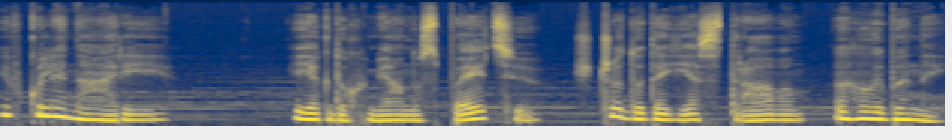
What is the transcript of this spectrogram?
і в кулінарії, як духмяну спецію, що додає стравам глибини.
